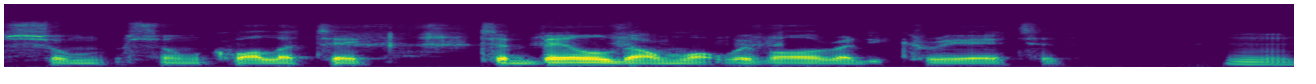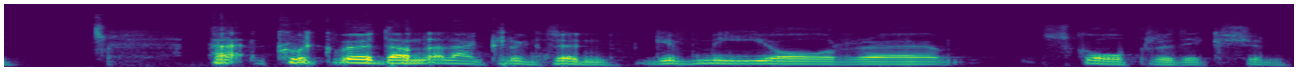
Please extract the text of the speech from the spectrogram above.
some some quality to build on what we've already created. Mm. Uh, quick word on Accrington. Give me your uh, score prediction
